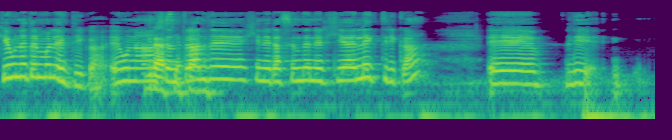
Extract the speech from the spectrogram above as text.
¿Qué es una termoeléctrica? Es una Gracias, central Pame. de generación de energía eléctrica eh,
